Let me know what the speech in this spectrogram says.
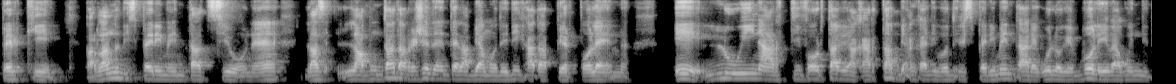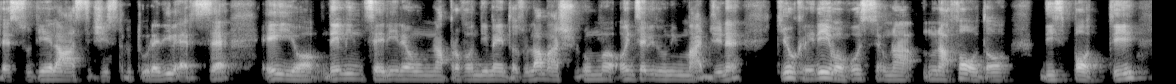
perché parlando di sperimentazione, la, la puntata precedente l'abbiamo dedicata a Pier Polen, e lui in Artifort aveva carta bianca di poter sperimentare quello che voleva, quindi tessuti elastici, strutture diverse e io nell'inserire un approfondimento sulla mushroom ho inserito un'immagine che io credevo fosse una, una foto di Spotti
